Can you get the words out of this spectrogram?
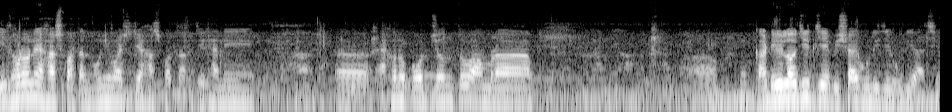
এই ধরনের হাসপাতাল, মণিমাস যে হাসপাতাল, যেখানে এখনও পর্যন্ত আমরা কার্ডিওলজির যে বিষয়গুলি যেগুলি আছে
